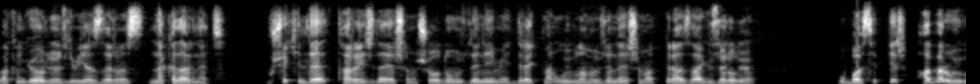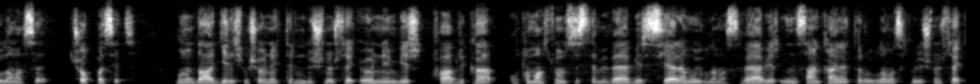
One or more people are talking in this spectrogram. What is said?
Bakın gördüğünüz gibi yazılarımız ne kadar net. Bu şekilde tarayıcıda yaşamış olduğumuz deneyimi direktmen uygulama üzerinde yaşamak biraz daha güzel oluyor. Bu basit bir haber uygulaması. Çok basit. Bunun daha gelişmiş örneklerini düşünürsek örneğin bir fabrika otomasyon sistemi veya bir CRM uygulaması veya bir insan kaynakları uygulaması gibi düşünürsek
